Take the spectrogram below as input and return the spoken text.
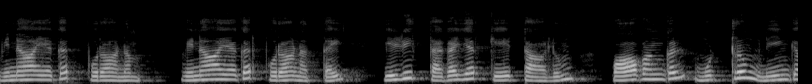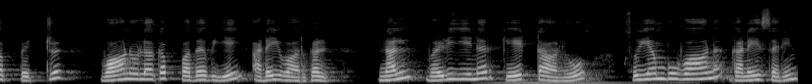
விநாயகர் புராணம் விநாயகர் புராணத்தை இழித்தகையர் கேட்டாலும் பாவங்கள் முற்றும் நீங்கப் பெற்று வானுலகப் பதவியை அடைவார்கள். நல் வழியினர் கேட்டாலோ சுயம்புவான கணேசரின்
